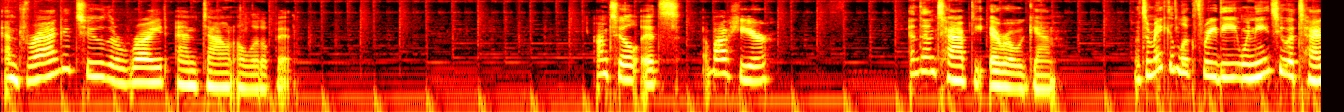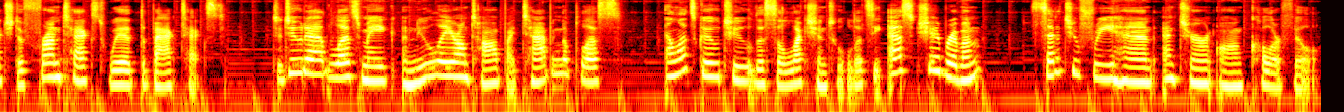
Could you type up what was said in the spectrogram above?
and drag it to the right and down a little bit. Until it's about here. And then tap the arrow again. Now to make it look 3D, we need to attach the front text with the back text. To do that, let's make a new layer on top by tapping the plus, and let's go to the selection tool. That's the S shape ribbon, set it to freehand and turn on color fill.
